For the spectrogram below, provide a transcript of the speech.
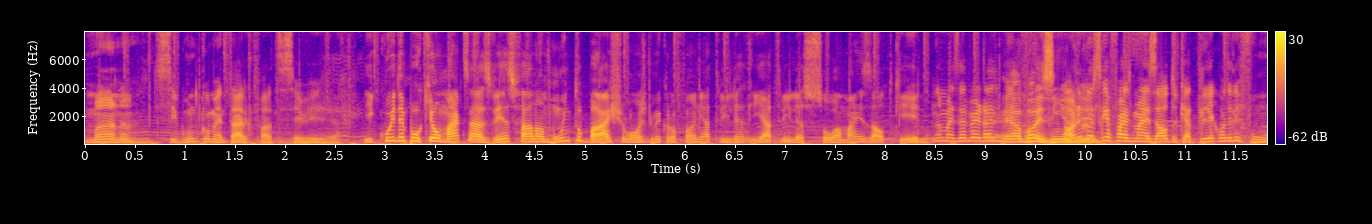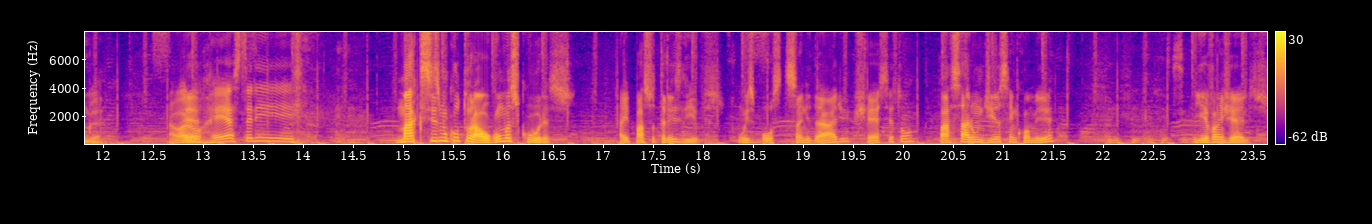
Mano, segundo comentário que fala de cerveja. E cuidem porque o Max às vezes fala muito baixo longe do microfone e a trilha, e a trilha soa mais alto que ele. Não, mas é verdade É a mesmo. vozinha A única dele. coisa que ele faz mais alto do que a trilha é quando ele funga. Agora É. o resto ele. Marxismo cultural, algumas curas. Aí passou três livros. Um esboço de sanidade, Chesterton, Passar um dia sem comer e Evangelhos.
